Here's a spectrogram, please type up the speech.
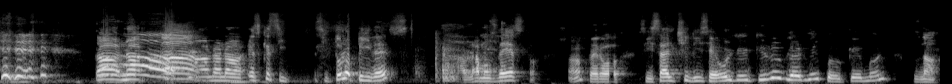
No, no, no, no, no. Es que si, si tú lo pides, hablamos de esto, ¿no? Pero si Salchi dice, oye, quiero hablar de Pokémon, pues no.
